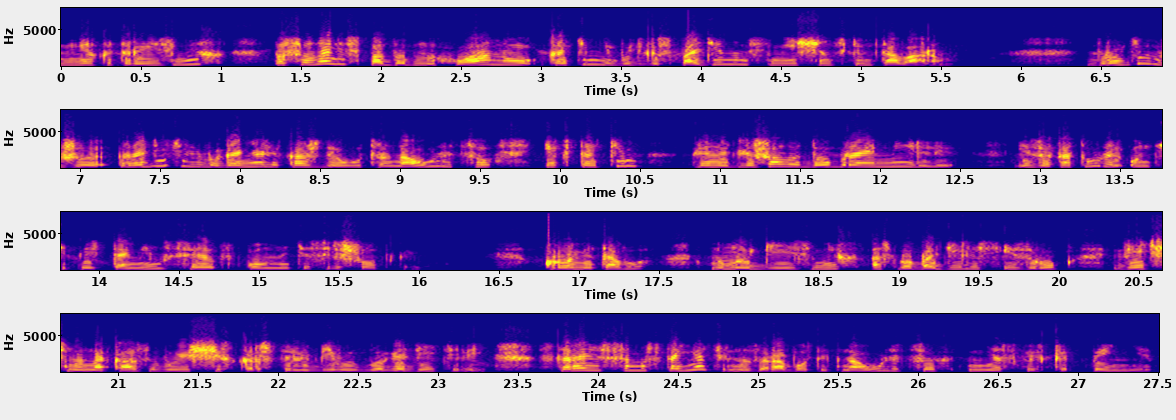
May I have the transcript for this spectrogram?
Некоторые из них посылались подобно Хуану каким-нибудь господинам с нищенским товаром. Других же родители выгоняли каждое утро на улицу, и к таким принадлежала добрая Милли, из-за которой он теперь томился в комнате с решеткой. Кроме того, многие из них освободились из рук вечно наказывающих корыстолюбивых благодетелей, стараясь самостоятельно заработать на улицах несколько пенни.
